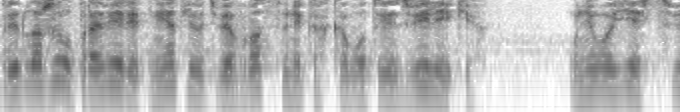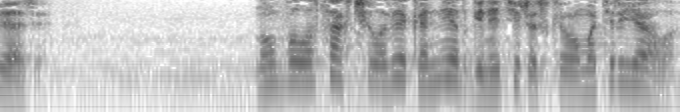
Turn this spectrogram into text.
Предложил проверить, нет ли у тебя в родственниках кого-то из великих. У него есть связи. Но в волосах человека нет генетического материала,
